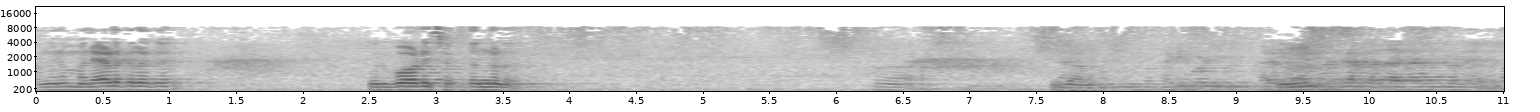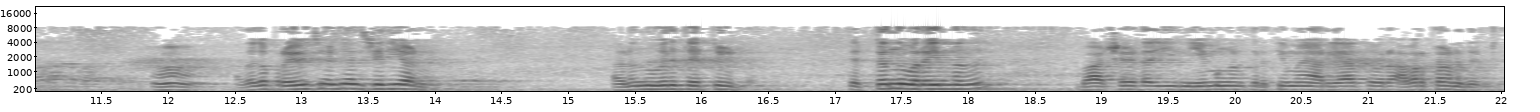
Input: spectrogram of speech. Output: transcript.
അങ്ങനെ മലയാളത്തിലൊക്കെ ഒരുപാട് ശബ്ദങ്ങൾ എന്താണ്. ആ അതൊക്കെ പ്രയോഗിച്ചു കഴിഞ്ഞാൽ അത് ശരിയാണ്. അതിനൊന്നും ഒരു തെറ്റുമില്ല. തെറ്റെന്ന് പറയുന്നത് ഭാഷയുടെ ഈ നിയമങ്ങൾ കൃത്യമായി അറിയാത്തവർ അവർക്കാണ് തെറ്റ്.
